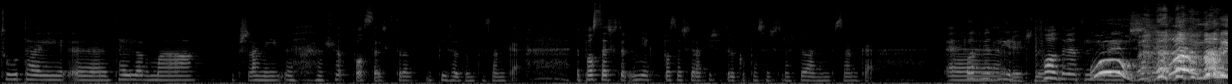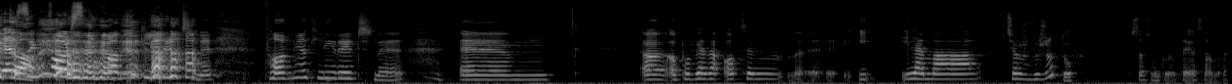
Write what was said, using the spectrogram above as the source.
tutaj e, Taylor ma, przynajmniej postać, która pisze tę piosenkę. Postać, która, nie postać, która pisze, tylko postać, która śpiewa tę piosenkę. E, Podmiot liryczny. Podmiot liryczny. Mamy to. Język polski, podmiot liryczny. Podmiot liryczny. O- opowiada o tym, e, ile ma wciąż wyrzutów w stosunku do tej osoby.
